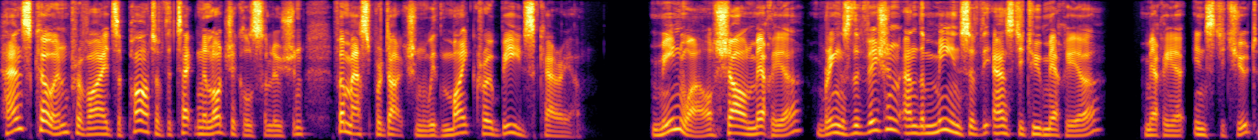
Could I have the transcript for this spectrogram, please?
Hans Cohen provides a part of the technological solution for mass production with microbeads carrier. Meanwhile, Charles Mérieux brings the vision and the means of the Institut Mérieux, Mérieux Institute,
